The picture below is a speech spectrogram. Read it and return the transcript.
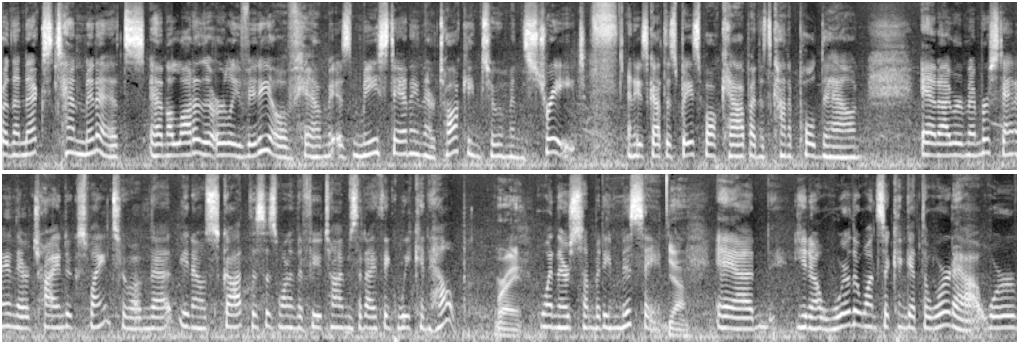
for the next 10 minutes, and a lot of the early video of him is me standing there talking to him in the street. And he's got this baseball cap and it's kind of pulled down. And I remember standing there trying to explain to him that, you know, Scott, this is one of the few times that I think we can help Right. when there's somebody missing. Yeah. And, you know, we're the ones that can get the word out. We're,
